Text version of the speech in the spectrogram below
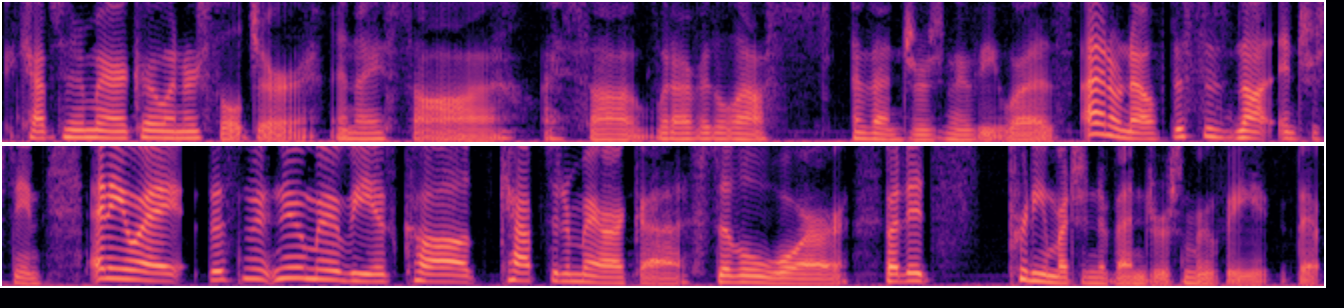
Captain America: Winter Soldier, and I saw I saw whatever the last Avengers movie was. I don't know. This is not interesting. Anyway, this mo- new movie is called Captain America: Civil War, but it's pretty much an Avengers movie. That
